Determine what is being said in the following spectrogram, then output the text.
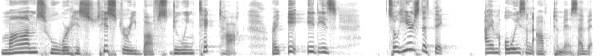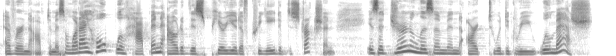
moms who were his history buffs doing TikTok, right? It, it is, so here's the thing I'm always an optimist. I'm ever an optimist. And what I hope will happen out of this period of creative destruction is that journalism and art to a degree will mesh,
